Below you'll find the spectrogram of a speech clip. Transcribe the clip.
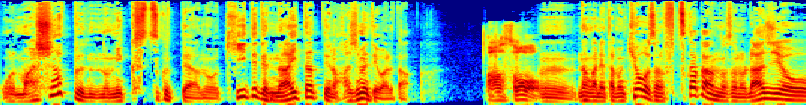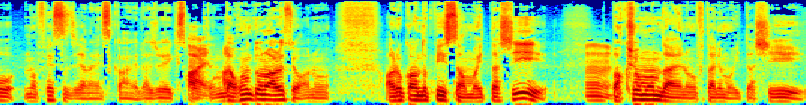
俺マッシュアップのミックス作って、あの、聞いてて泣いたっていうの初めて言われた。あ、そう。うん。なんかね、多分今日その2日間のそのラジオのフェスじゃないですか、ラジオエキスポって。はい、だから本当のあれですよ、あの、アルコピースさんもいたし、うん、爆笑問題の二人もいたし、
